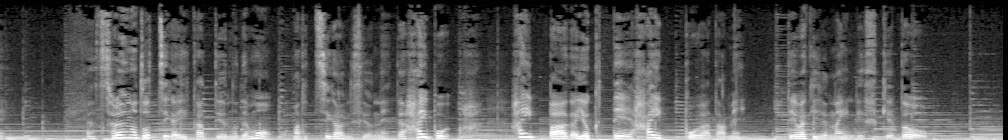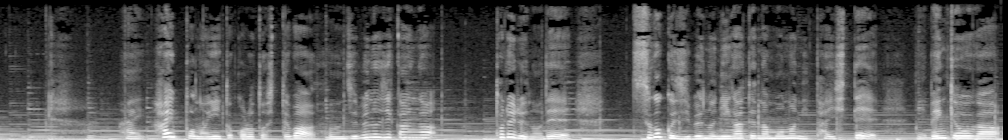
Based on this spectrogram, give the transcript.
い。それのどっちがいいかっていうのでもまた違うんですよね。でハイポハイパーが良くてハイポがダメっていうわけじゃないんですけどはい、ハイポのいいところとしてはその自分の時間が取れるのですごく自分の苦手なものに対して、勉強が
